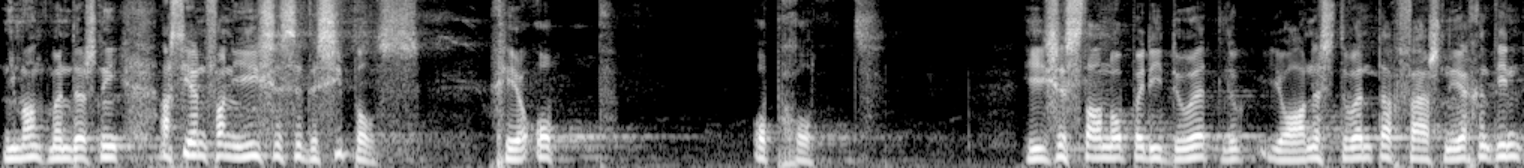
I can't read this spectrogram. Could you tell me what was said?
Niemand minders nie as een van Jesus se disippels gee op op God. Jesus staan op by die dood Johannes 20 vers 19.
